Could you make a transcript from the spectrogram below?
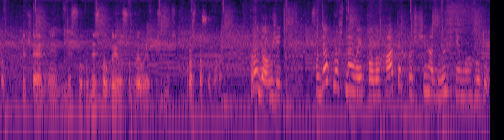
Тобто, включаю, не, не, слухаю, не слухаю особливо якусь музику, просто грати. Продовжіть. Садок вишневий коло хати, хрущі над вишнями гудуть.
